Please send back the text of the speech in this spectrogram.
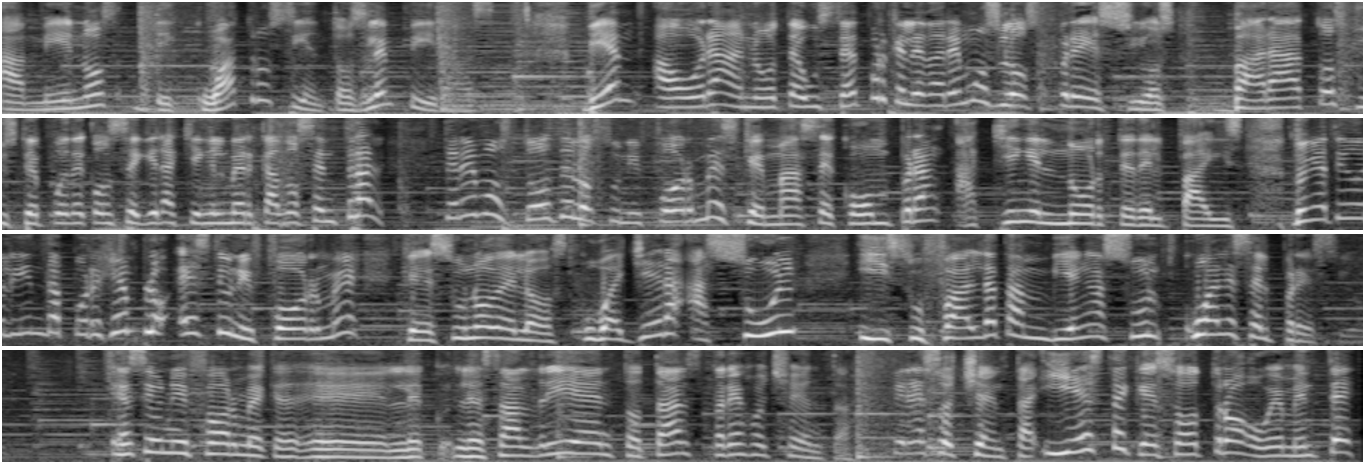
a menos de 400 lempiras. Bien, ahora anote usted porque le daremos los precios baratos que usted puede conseguir aquí en el Mercado Central. Tenemos dos de los uniformes que más se compran aquí en el norte del país. Doña Teodolinda, por ejemplo, este uniforme que es uno de los cuballera azul y su falda también azul, ¿cuál es el precio? Ese uniforme que eh, le, saldría en total 380. 380. Y este que es otro, obviamente,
